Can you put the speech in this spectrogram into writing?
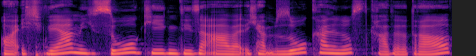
oh, ich wehre mich so gegen diese Arbeit. Ich habe so keine Lust gerade drauf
